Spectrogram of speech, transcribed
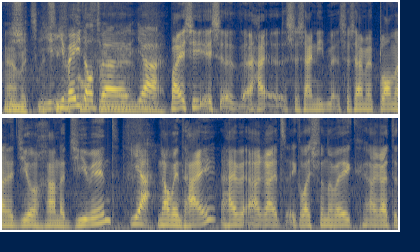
Ja, Dus met- met je, weet altijd wel. en, eh, ja, Maar is hij, is, eh, hij, ze, zijn niet, met- ze zijn met plan naar de Giro gegaan dat G wint. ja, Nou wint hij. hij. Hij rijdt, ik las van een week, hij rijdt de,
